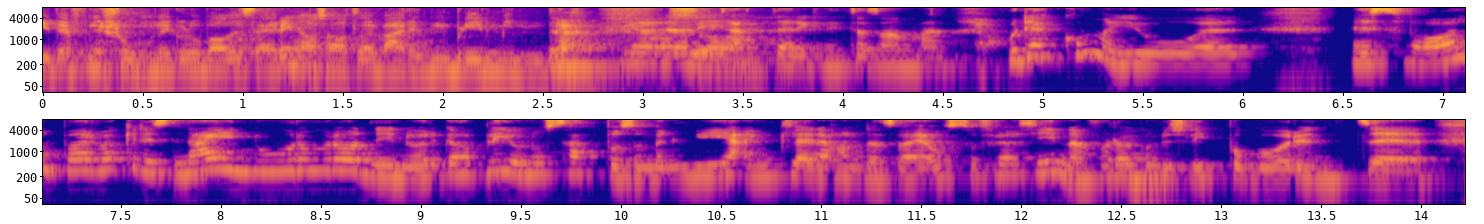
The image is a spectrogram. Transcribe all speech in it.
i definisjonen i globalisering, altså at verden blir mindre. Ja, det blir litt tettere knytta sammen. Og der kommer jo eh, Svalbard var ikke det, Nei, nordområdene i Norge blir jo nå sett på som en mye enklere handelsvei også fra Kina. For da kan du slippe å gå rundt eh,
